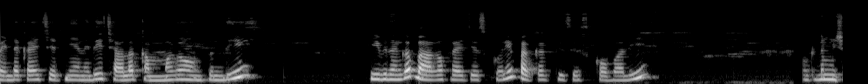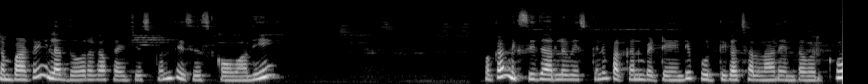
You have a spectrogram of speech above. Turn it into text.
బెండకాయ చట్నీ అనేది చాలా కమ్మగా ఉంటుంది. ఈ విధంగా బాగా ఫ్రై చేసుకొని పక్కకు తీసేసుకోవాలి. ఒక నిమిషం పాటు ఇలా దూరగా ఫ్రై చేసుకొని తీసేసుకోవాలి. ఒక మిక్సీ జార్లో వేసుకొని పక్కన పెట్టేయండి పూర్తిగా చల్లారేంత వరకు.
